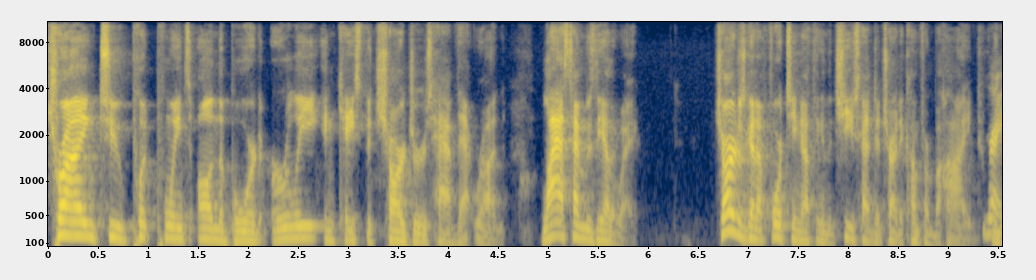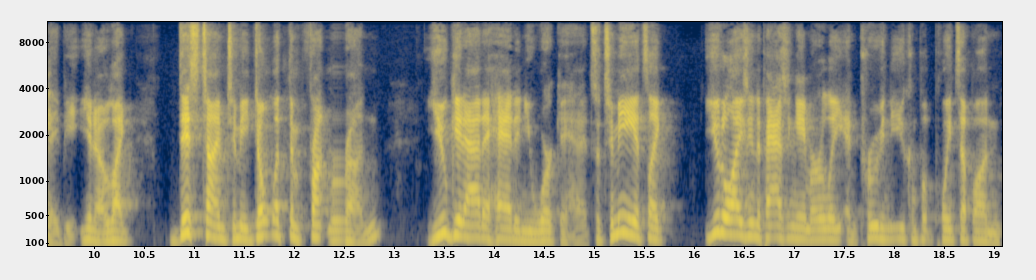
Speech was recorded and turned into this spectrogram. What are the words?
trying to put points on the board early in case the Chargers have that run. Last time it was the other way. Chargers got up 14 nothing, and the Chiefs had to try to come from behind right. when they beat. You know, like this time to me, don't let them front run you get out ahead and you work ahead. So to me, it's like utilizing the passing game early and proving that you can put points up on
